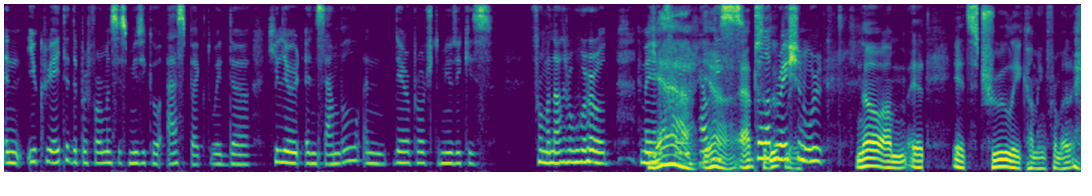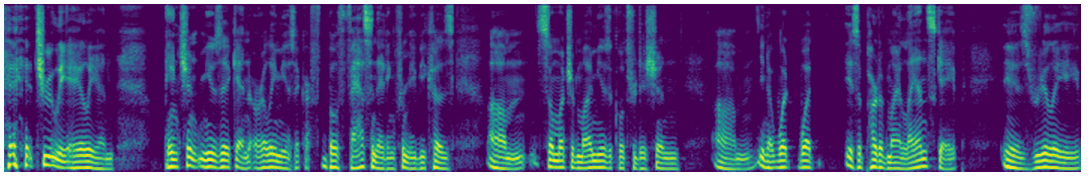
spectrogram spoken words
And you created the performance's musical aspect with the Hilliard Ensemble, and their approach to music is from another world. May yeah, I say? How yeah, this absolutely. collaboration worked? No, um, it, it's truly coming from a truly alien. Ancient music and early music are f- both fascinating for me because um, so much of my musical tradition um, you know what what is a part of my landscape is really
